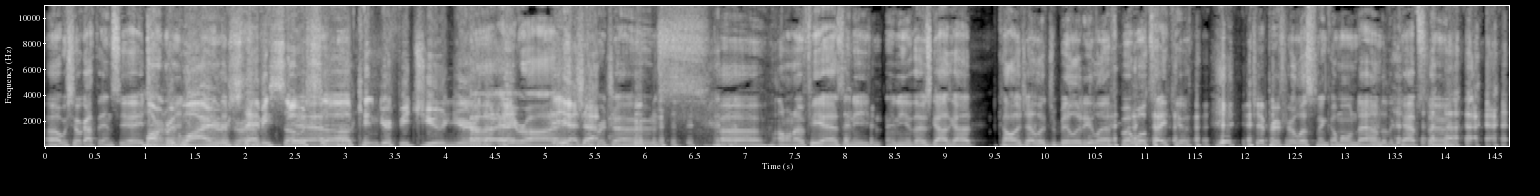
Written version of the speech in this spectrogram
Uh, we still got the NCAA. Mark McGwire. Sammy Sosa, Yeah. Ken Griffey Jr., uh, A Rod, yeah, Chipper that- Jones. uh, I don't know if he has any any of those guys got college eligibility left, but we'll take you, Chipper. If you're listening, come on down to the capstone.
